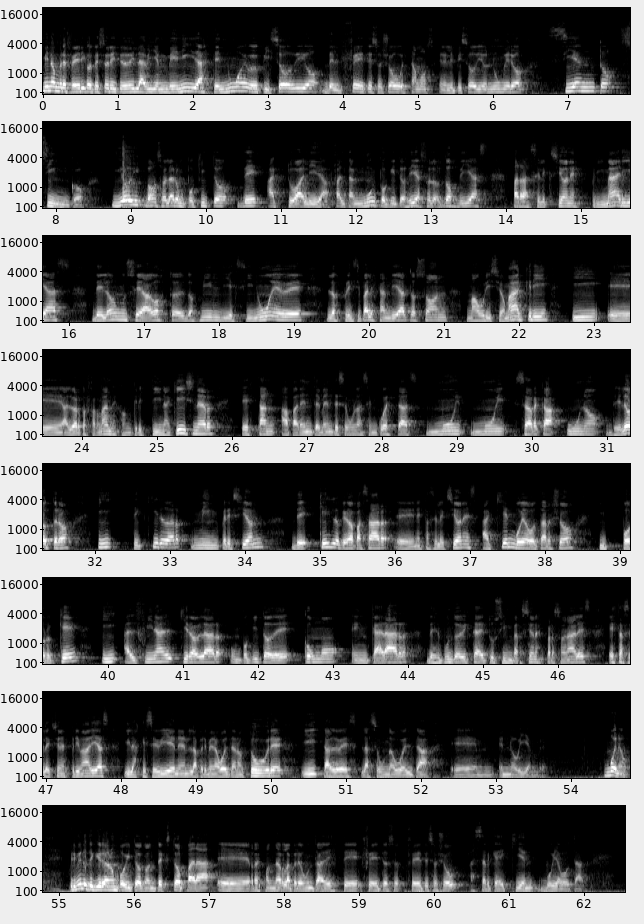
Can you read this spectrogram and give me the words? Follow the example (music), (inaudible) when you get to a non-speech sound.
Mi nombre es Federico Tesoro y te doy la bienvenida a este nuevo episodio del Fede Teso Show. Estamos en el episodio número 105. Y hoy vamos a hablar un poquito de actualidad. Faltan muy poquitos días, solo dos días para las elecciones primarias del 11 de agosto del 2019. Los principales candidatos son Mauricio Macri y eh, Alberto Fernández con Cristina Kirchner. Están aparentemente, según las encuestas, muy, muy cerca uno del otro. Y te quiero dar mi impresión de qué es lo que va a pasar eh, en estas elecciones, a quién voy a votar yo y por qué. Y al final quiero hablar un poquito de cómo encarar desde el punto de vista de tus inversiones personales estas elecciones primarias y las que se vienen, la primera vuelta en octubre y tal vez la segunda vuelta eh, en noviembre. Bueno, primero te quiero dar un poquito de contexto para eh, responder la pregunta de este Fede Teso Show acerca de quién voy a votar.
